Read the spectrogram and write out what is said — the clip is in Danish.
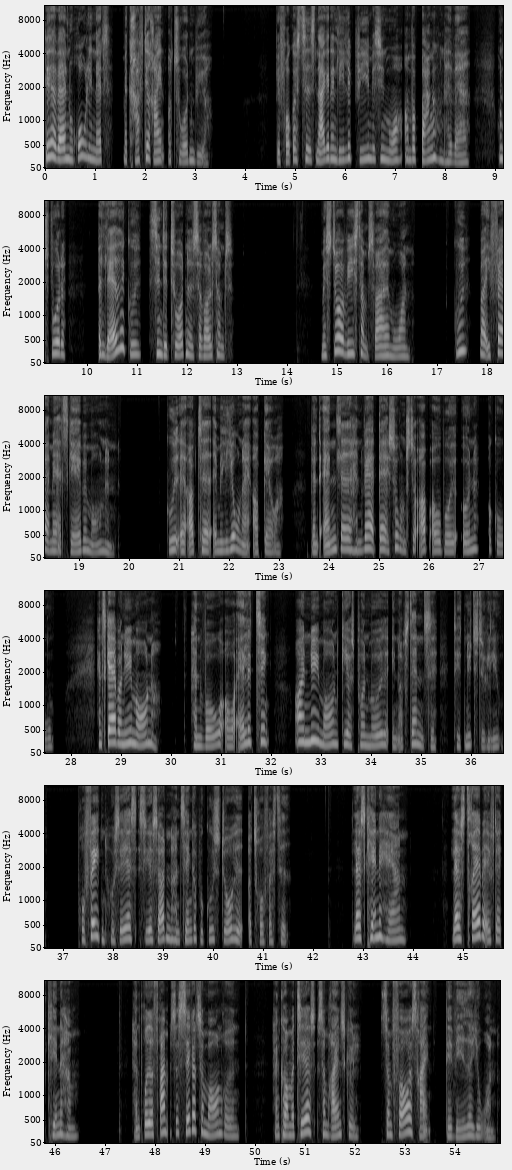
Det havde været en urolig nat med kraftig regn og tordenbyer. Ved frokosttid snakkede den lille pige med sin mor om, hvor bange hun havde været. Hun spurgte, hvad lavede Gud, siden det tordnede så voldsomt? Med stor visdom svarede moren. Gud var i færd med at skabe morgenen. Gud er optaget af millioner af opgaver. Blandt andet lader han hver dag solen stå op over både onde og gode. Han skaber nye morgener. Han våger over alle ting, og en ny morgen giver os på en måde en opstandelse til et nyt stykke liv. Profeten Hoseas siger sådan, når han tænker på Guds storhed og trofasthed. Lad os kende Herren. Lad os stræbe efter at kende ham. Han bryder frem så sikkert som morgenrøden. Han kommer til os som regnskyld, som forårsregn, det veder jorden.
